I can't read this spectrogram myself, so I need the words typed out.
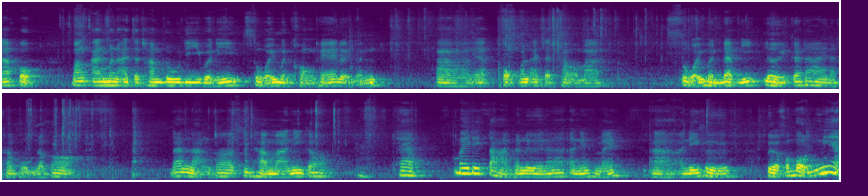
นะปกบางอันมันอาจจะทำดูดีกว่านี้สวยเหมือนของแท้เลยเหมือนอ่าเนี่ยปกมันอาจจะทำออกมาสวยเหมือนแบบนี้เลยก็ได้นะครับผมแล้วก็ด้านหลังก็ที่ทำมานี่ก็แทบไม่ได้ต่างกันเลยนะ อันนี้เห็นไหมอ่า อันนี้คือเผื่อเขาบอกเนี่ย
